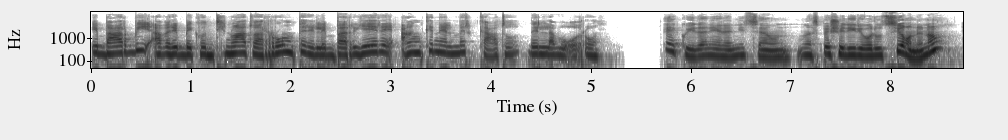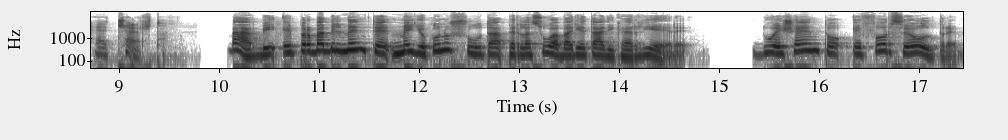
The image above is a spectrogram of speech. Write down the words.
e Barbie avrebbe continuato a rompere le barriere anche nel mercato del lavoro. E qui Daniele inizia un, una specie di rivoluzione, no? Eh certo. Barbie è probabilmente meglio conosciuta per la sua varietà di carriere, 200 e forse oltre.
